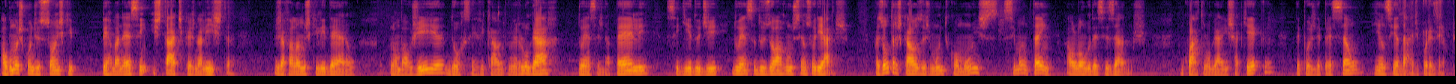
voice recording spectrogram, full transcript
algumas condições que permanecem estáticas na lista. Já falamos que lideram lombalgia, dor cervical em primeiro lugar, doenças da pele, seguido de doença dos órgãos sensoriais. Mas outras causas muito comuns se mantêm ao longo desses anos. Em quarto lugar, enxaqueca, depois depressão e ansiedade, por exemplo.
